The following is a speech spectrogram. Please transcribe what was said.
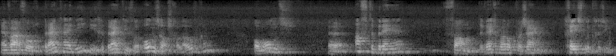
En waarvoor gebruikt hij die? Die gebruikt hij voor ons als gelovigen. Om ons uh, af te brengen van de weg waarop we zijn, geestelijk gezien.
